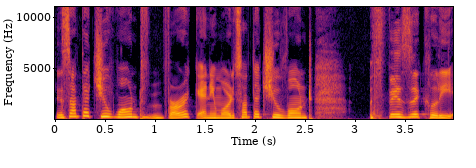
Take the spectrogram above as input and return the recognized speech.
it's not that you won't work anymore. It's not that you won't physically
